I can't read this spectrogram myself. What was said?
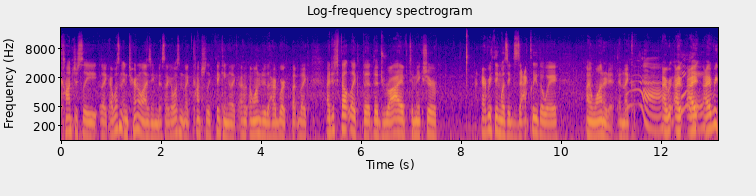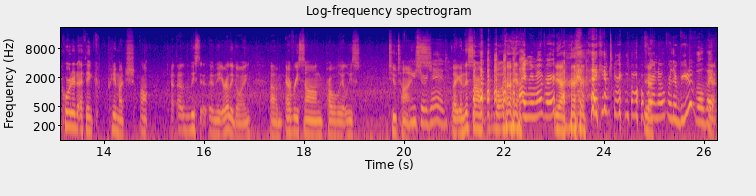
consciously like I wasn't internalizing this. Like I wasn't like consciously thinking like I, I want to do the hard work, but like I just felt like the the drive to make sure everything was exactly the way I wanted it, and like Ah, I, re- I. I, I recorded I think pretty much all, at least in the early going um, every song probably at least two times You sure did. like in this song well, yeah, I remember. yeah. I kept hearing them over Yeah. and over. They're beautiful, but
